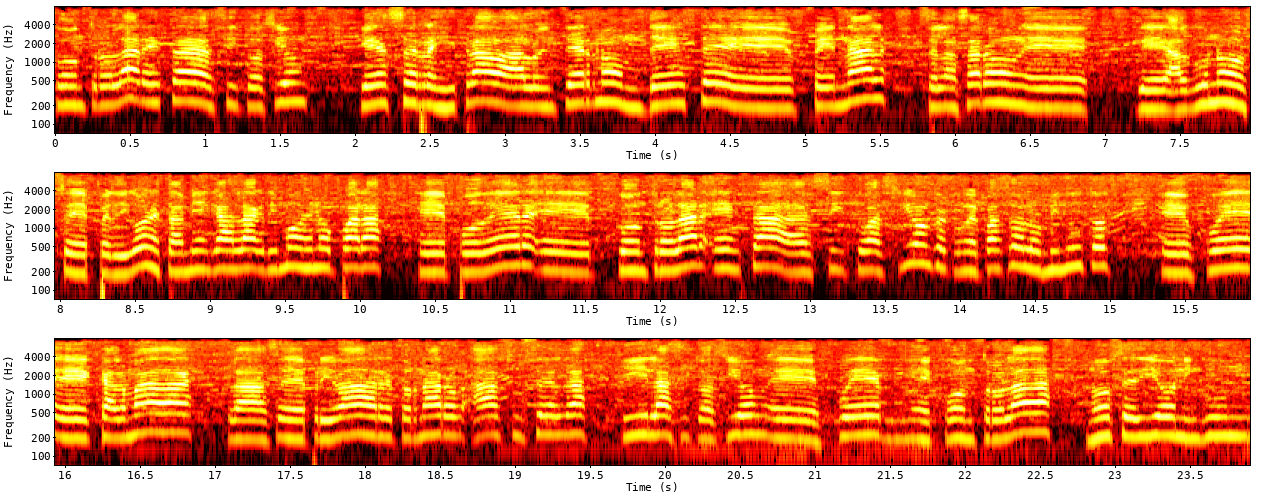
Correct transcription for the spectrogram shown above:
controlar esta situación que se registraba a lo interno de este eh, penal. Se lanzaron eh, algunos eh, perdigones, también gas lacrimógeno para poder controlar esta situación que con el paso de los minutos fue calmada. Las privadas retornaron a su celda y la situación fue controlada. No se dio ningún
